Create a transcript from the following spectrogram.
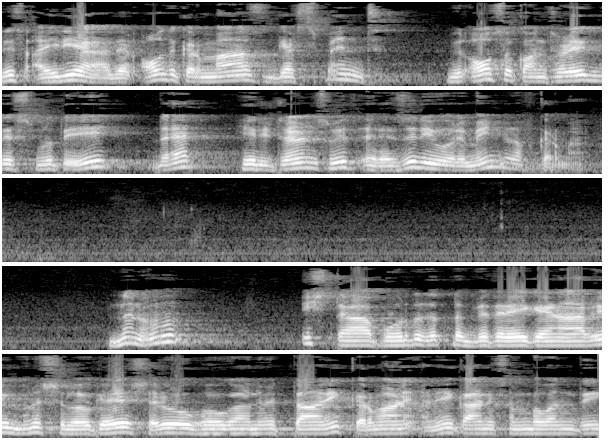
this idea that all the karmas get spent will also contradict this smriti that he return with residual reminder of karma ननु इष्टापूर्त दत्त व्यतिरेकेणापि मनुष्यलोके शरीरोभोगानिमित्तानि कर्माणि अनेकानि सम्भवन्ति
